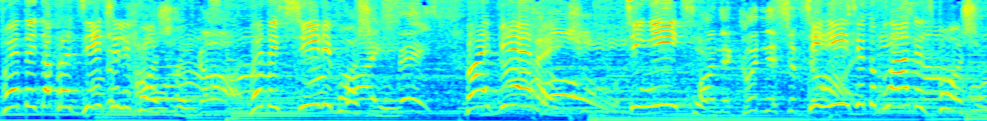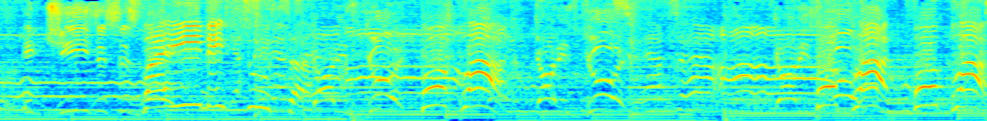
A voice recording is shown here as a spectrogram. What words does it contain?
в этой добродетели Божьей, в этой силе Божьей, во верой, тяните, тяните эту благость Божью. Во имя Иисуса. Бог благ, Бог благ, Бог благ.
